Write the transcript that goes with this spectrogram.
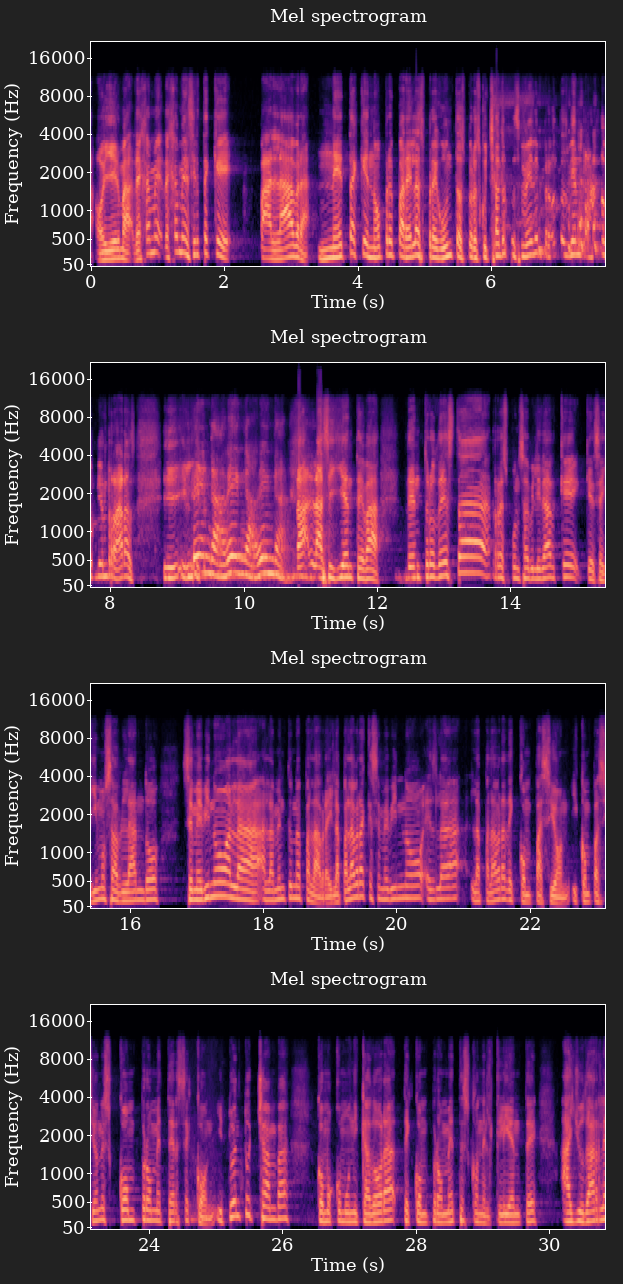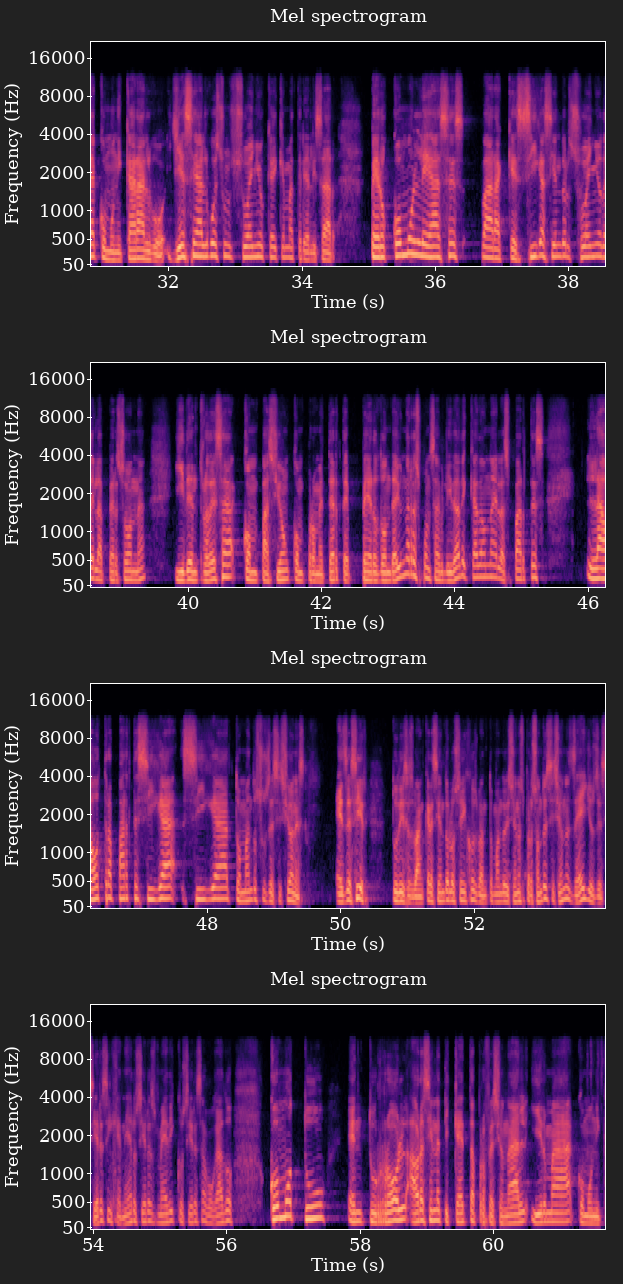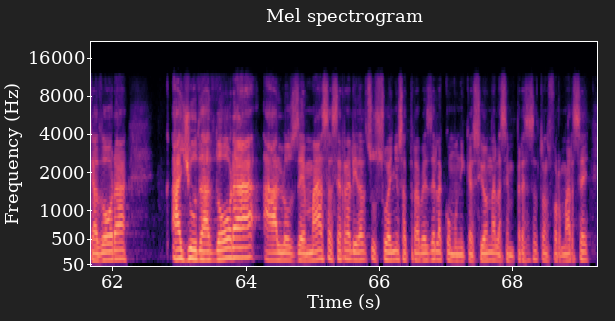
Oye, Irma, déjame, déjame decirte que palabra. Neta que no preparé las preguntas, pero escuchando pues me vienen preguntas bien raras, bien raras. Y, venga, venga, venga. La, siguiente va. Dentro de esta responsabilidad que, que seguimos hablando, se me vino a la, a la, mente una palabra y la palabra que se me vino es la, la palabra de compasión y compasión es comprometerse con. Y tú en tu chamba como comunicadora te comprometes con el cliente ayudarle a comunicar algo y ese algo es un sueño que hay que materializar. Pero ¿cómo le haces para que siga siendo el sueño de la persona y dentro de esa compasión comprometerte, pero donde hay una responsabilidad de cada una de las partes, la otra parte siga, siga tomando sus decisiones? Es decir, tú dices, van creciendo los hijos, van tomando decisiones, pero son decisiones de ellos, de si eres ingeniero, si eres médico, si eres abogado. ¿Cómo tú en tu rol, ahora sí en etiqueta profesional, Irma, comunicadora, ayudadora a los demás a hacer realidad sus sueños a través de la comunicación, a las empresas a transformarse,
